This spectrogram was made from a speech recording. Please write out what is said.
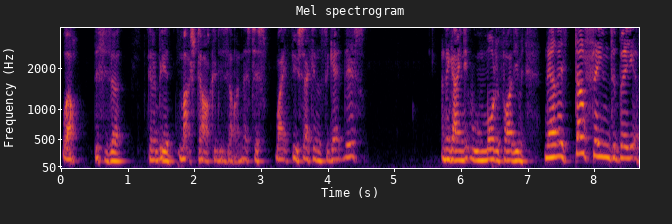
well, this is a going to be a much darker design. Let's just wait a few seconds to get this. And again, it will modify the image. Now, there does seem to be a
